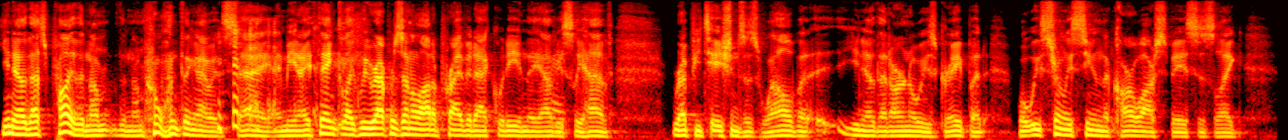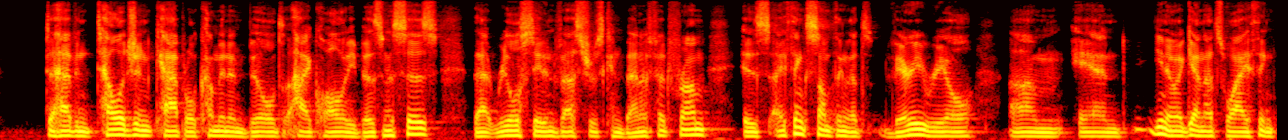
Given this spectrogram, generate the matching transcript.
you know, that's probably the number the number one thing I would say. I mean, I think like we represent a lot of private equity, and they obviously right. have reputations as well, but you know that aren't always great. But what we've certainly seen in the car wash space is like to have intelligent capital come in and build high quality businesses that real estate investors can benefit from is i think something that's very real. Um, and you know again that's why i think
